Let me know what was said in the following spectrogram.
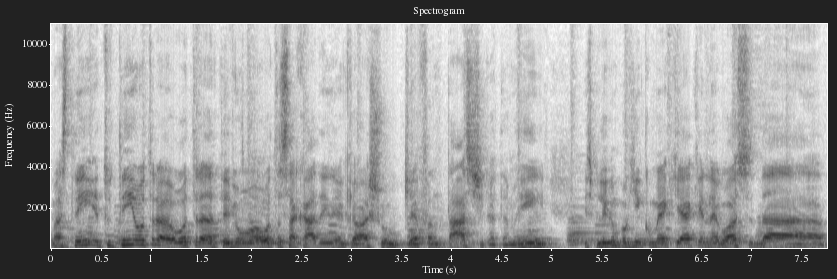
Mas tem, tu tem outra, outra, teve uma outra sacada aí, né, que eu acho que é fantástica também. Explica um pouquinho como é que é aquele negócio da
